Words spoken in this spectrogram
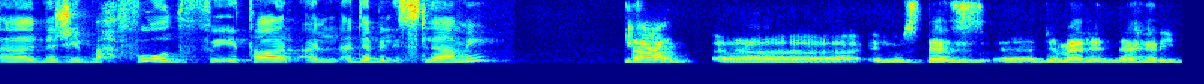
نجيب محفوظ في إطار الأدب الإسلامي؟ نعم آه الأستاذ جمال الناهري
